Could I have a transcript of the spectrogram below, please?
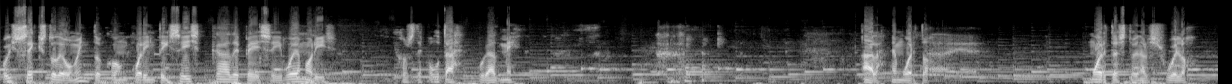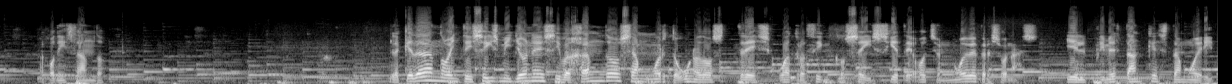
Voy sexto de momento, con 46k de PS y voy a morir. Hijos de puta, curadme. Hala, he muerto. Muerto estoy en el suelo, agonizando. Le quedan 96 millones y bajando se han muerto 1, 2, 3, 4, 5, 6, 7, 8, 9 personas. Y el primer tanque está muy herido.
